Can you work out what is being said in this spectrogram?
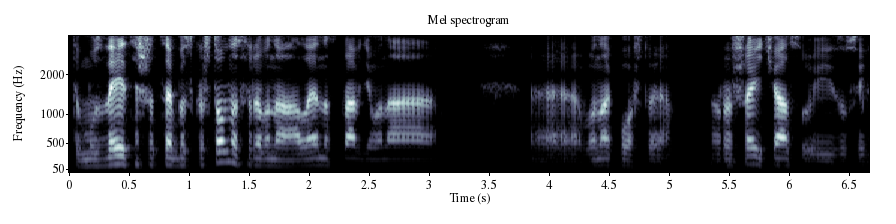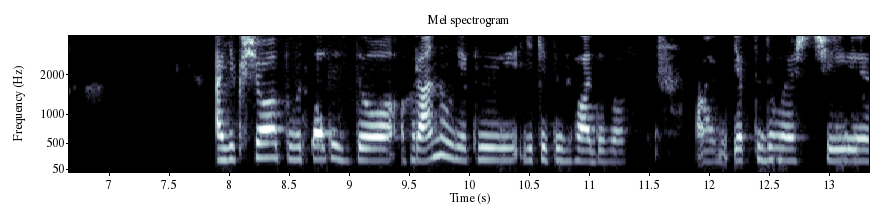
Тому здається, що це безкоштовна сировина, але насправді вона, е, вона коштує грошей, часу і зусиль. А якщо повертатись до гранул, які, які ти згадував, як ти думаєш, чи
